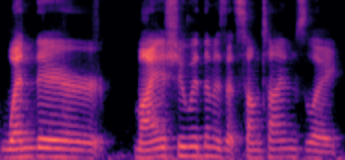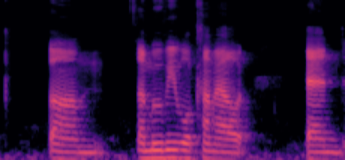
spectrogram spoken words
when they're my issue with them is that sometimes like um a movie will come out and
